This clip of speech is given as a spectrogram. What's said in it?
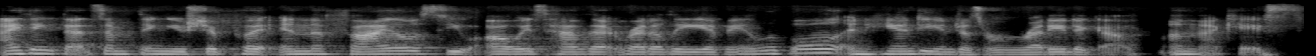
I think that's something you should put in the file so you always have that readily available and handy and just ready to go on that case.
